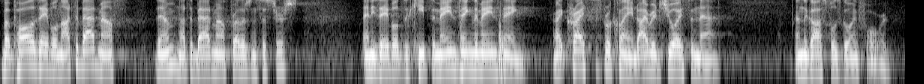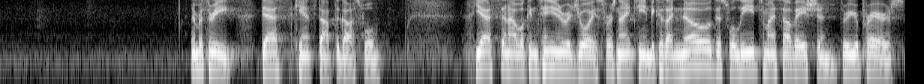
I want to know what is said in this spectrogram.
But Paul is able not to badmouth them, not to badmouth brothers and sisters, and he's able to keep the main thing the main thing. Right? Christ is proclaimed. I rejoice in that. And the gospel is going forward. Number three, death can't stop the gospel. Yes, and I will continue to rejoice, verse 19, because I know this will lead to my salvation through your prayers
